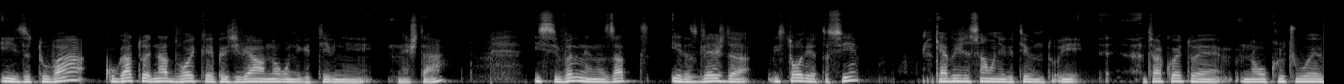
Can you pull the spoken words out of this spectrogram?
И за това, когато една двойка е преживяла много негативни неща и се върне назад и разглежда историята си, тя вижда само негативното. И това, което е много ключово е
